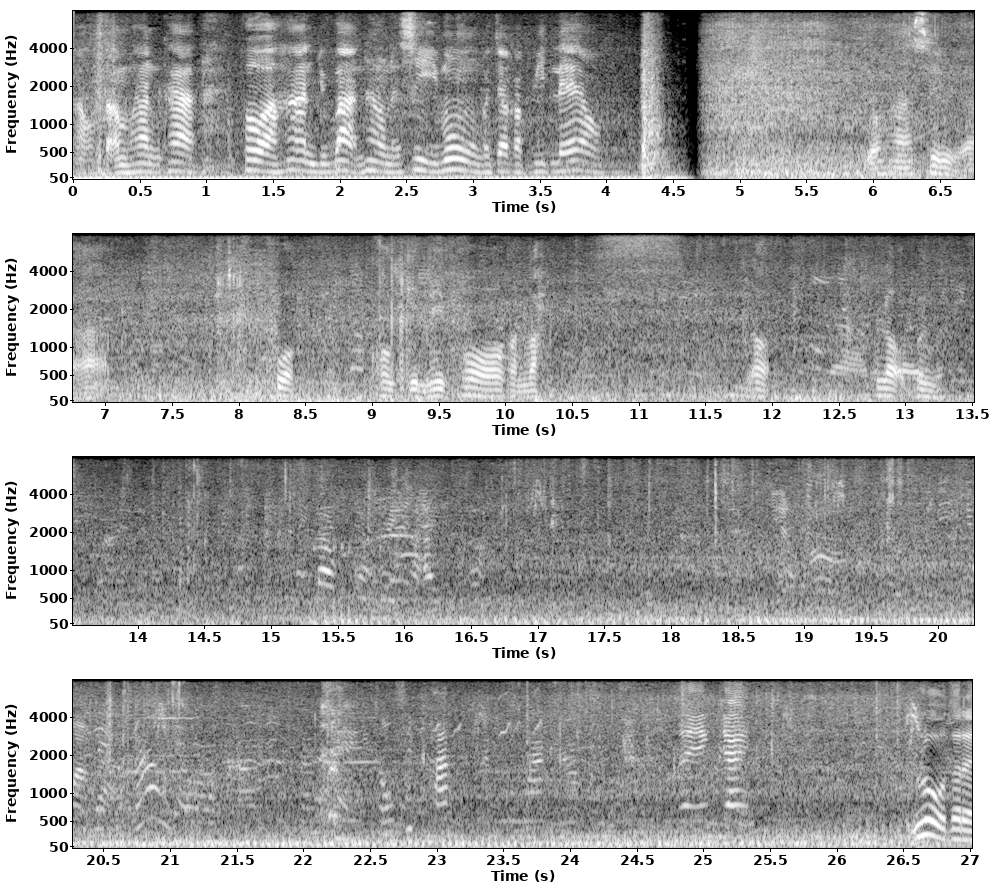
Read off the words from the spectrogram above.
เอาตามห้านค่าเพราะว่าห้านอยู่บ้านเฮาเนี่ยสี่โมงก็จะกับปิดแล้วเดี๋ยวหาซื้อพวกของกินให้พ่อก่อนวะเลาะเลาะเบิ่งต้อโลเท่าไร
